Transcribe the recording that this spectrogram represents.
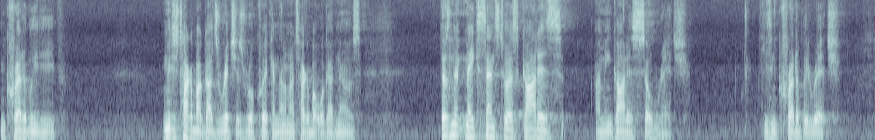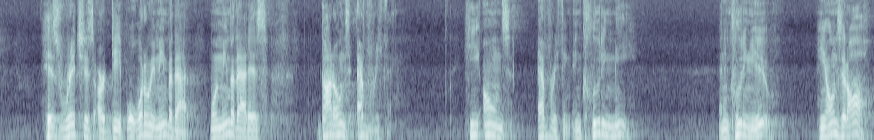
Incredibly deep. Let me just talk about God's riches real quick, and then I'm going to talk about what God knows. Doesn't it make sense to us? God is, I mean, God is so rich. He's incredibly rich. His riches are deep. Well, what do we mean by that? What we mean by that is God owns everything. He owns everything, including me and including you. He owns it all.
